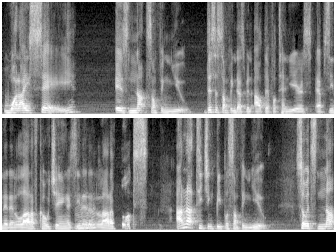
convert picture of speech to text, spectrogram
what i say is not something new. This is something that's been out there for 10 years. I've seen it in a lot of coaching. I've seen mm-hmm. it in mm-hmm. a lot of books. I'm not teaching people something new so it's not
